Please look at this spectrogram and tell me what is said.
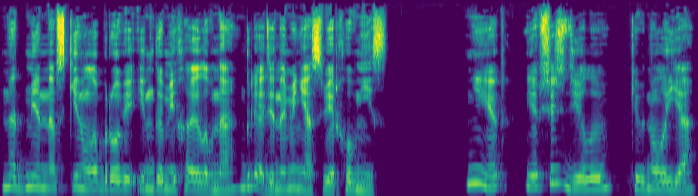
Надменно вскинула брови Инга Михайловна, глядя на меня сверху вниз. Нет, я все сделаю, кивнула я.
